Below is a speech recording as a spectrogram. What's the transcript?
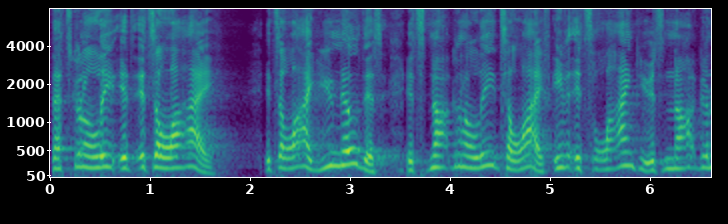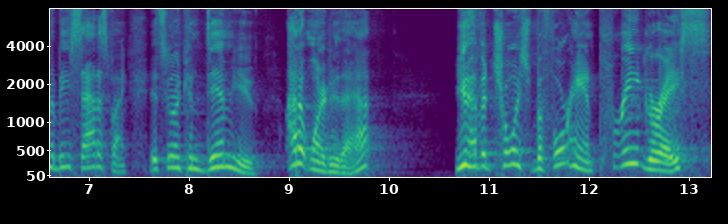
That's going to lead, it, it's a lie. It's a lie. You know this. It's not going to lead to life. Even it's lying to you. It's not going to be satisfying. It's going to condemn you. I don't want to do that. You have a choice beforehand, pre-grace,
